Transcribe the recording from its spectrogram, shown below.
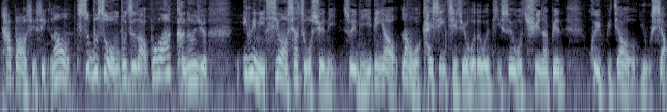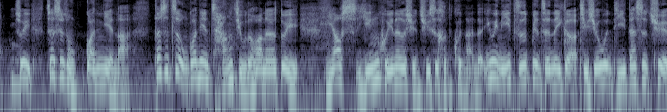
他帮我写信，然后是不是我们不知道，不过他可能会觉得，因为你希望下次我选你，所以你一定要让我开心解决我的问题，所以我去那边会比较有效，所以这是一种观念啊。但是这种观念长久的话呢，对你要赢回那个选区是很困难的，因为你一直变成那个解决问题，但是却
